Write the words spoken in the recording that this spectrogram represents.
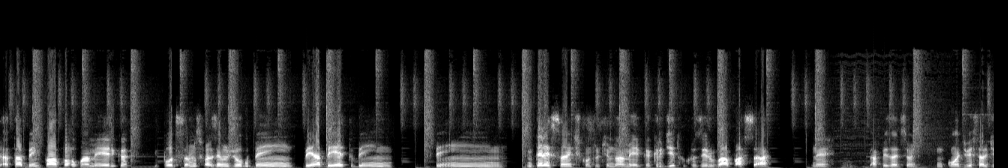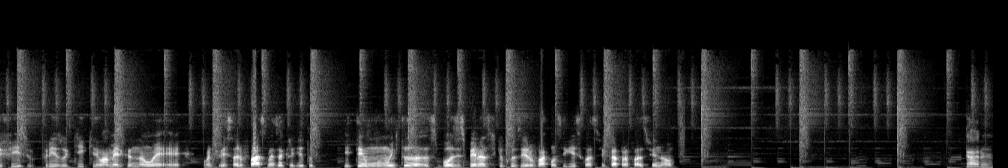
a estar tá bem pau a pau com a América e possamos fazer um jogo bem, bem aberto, bem, bem interessante contra o time do América. Acredito que o Cruzeiro vá passar, né? Apesar de ser um, um adversário difícil, friso aqui que o América não é, é um adversário fácil, mas acredito e tenho muitas boas esperanças de que o Cruzeiro vá conseguir se classificar para a fase final. Cara,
